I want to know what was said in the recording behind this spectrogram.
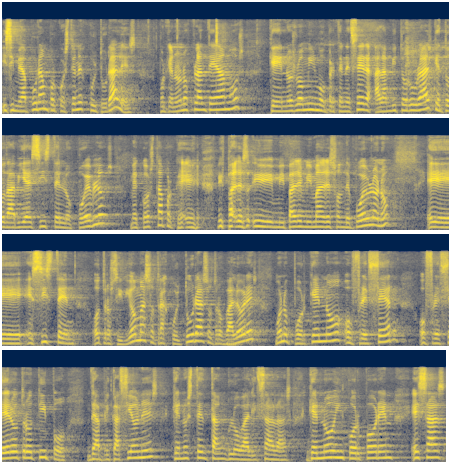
y, si me apuran, por cuestiones culturales, porque no nos planteamos que no es lo mismo pertenecer al ámbito rural, que todavía existen los pueblos, me consta porque mis padres y mi padre y mi madre son de pueblo, ¿no? Eh, existen otros idiomas, otras culturas, otros valores, bueno, ¿por qué no ofrecer, ofrecer otro tipo de aplicaciones que no estén tan globalizadas, que no incorporen esas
